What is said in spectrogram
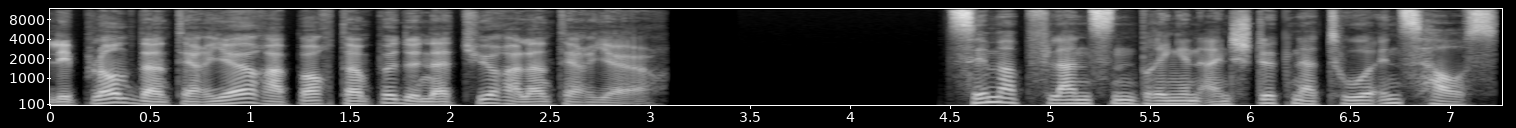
Les plantes d'intérieur apportent un peu de nature à l'intérieur. Zimmerpflanzen bringen ein Stück Natur ins Haus.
